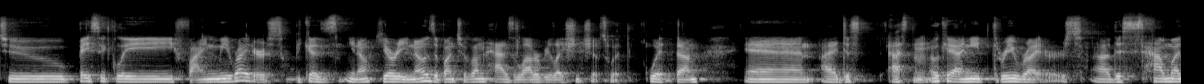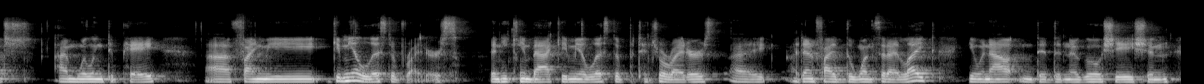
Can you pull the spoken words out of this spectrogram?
to basically find me writers because you know he already knows a bunch of them, has a lot of relationships with with them, and I just asked him, okay, I need three writers. Uh, this is how much I'm willing to pay. Uh, find me, give me a list of writers then he came back, gave me a list of potential writers. I identified the ones that I liked. He went out and did the negotiation.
